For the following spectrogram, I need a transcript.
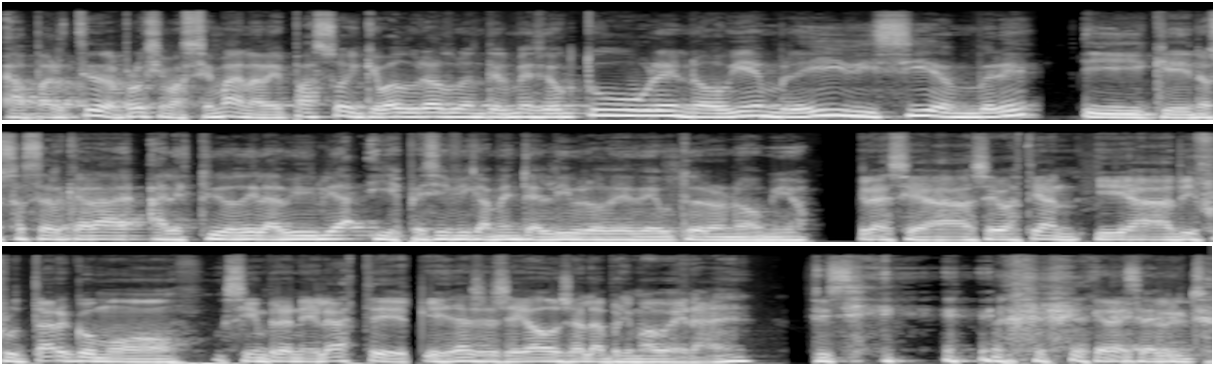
a partir de la próxima semana de paso y que va a durar durante el mes de octubre, noviembre y diciembre y que nos acercará al estudio de la Biblia y específicamente al libro de Deuteronomio. Gracias, Sebastián. Y a disfrutar como siempre anhelaste que haya llegado ya la primavera. ¿eh? Sí, sí. Gracias, Lucho.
